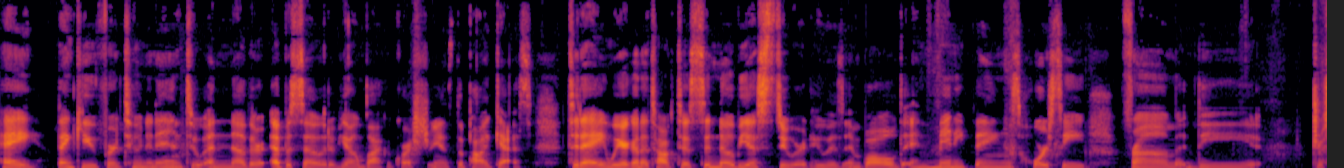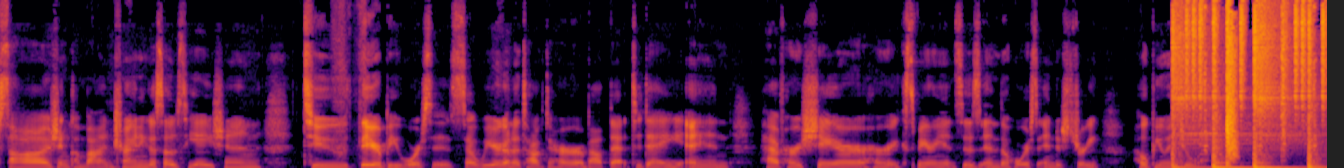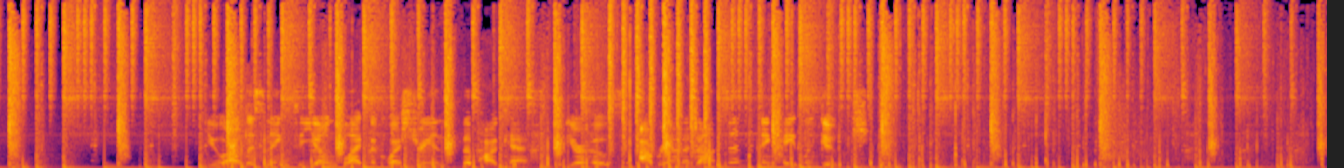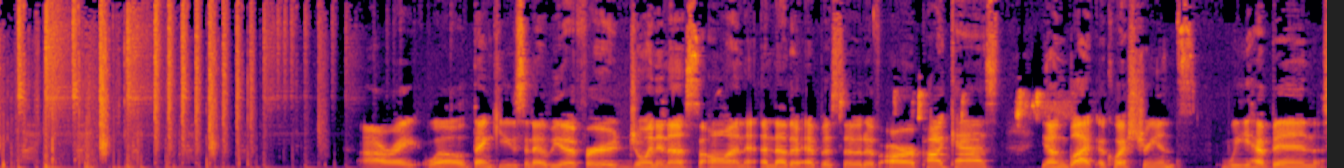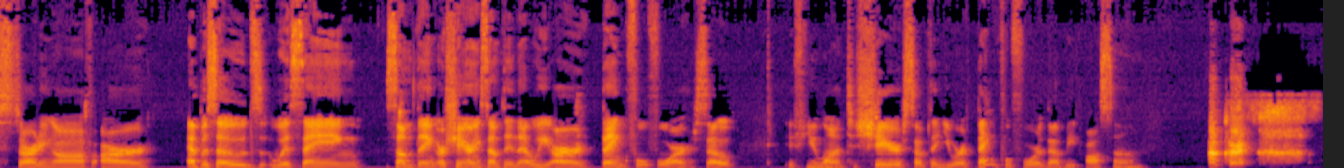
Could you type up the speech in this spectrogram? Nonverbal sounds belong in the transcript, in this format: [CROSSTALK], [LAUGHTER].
Hey, thank you for tuning in to another episode of Young Black Equestrians, the podcast. Today we are going to talk to Zenobia Stewart, who is involved in many things horsey from the Dressage and Combined Training Association to therapy horses. So we are going to talk to her about that today and have her share her experiences in the horse industry. Hope you enjoy. You are listening to Young Black Equestrians, the podcast, with your hosts, Abriana Johnson and Caitlin Gooch. All right. Well, thank you, Zenobia, for joining us on another episode of our podcast, Young Black Equestrians. We have been starting off our episodes with saying something or sharing something that we are thankful for. So, if you want to share something you are thankful for, that'd be awesome. Okay.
